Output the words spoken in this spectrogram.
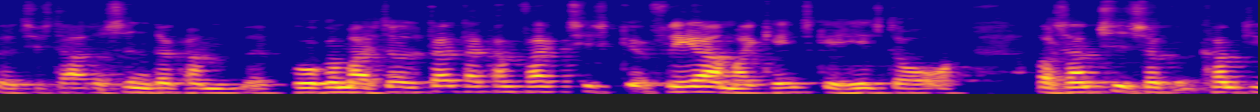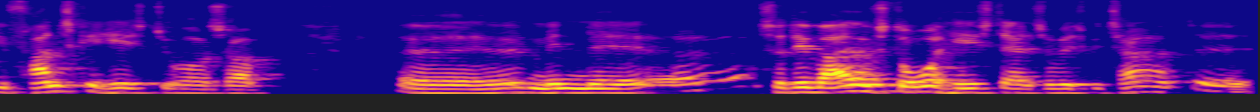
øh, til start, og siden der kom øh, Burgermeister, der, der kom faktisk øh, flere amerikanske heste over, og samtidig så kom de franske heste jo også op. Øh, men, øh, så det var jo store heste, altså hvis vi tager øh,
